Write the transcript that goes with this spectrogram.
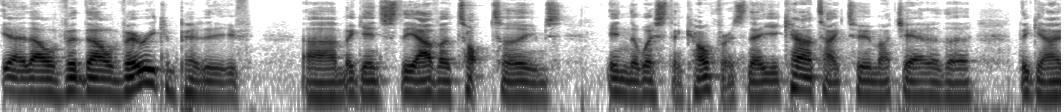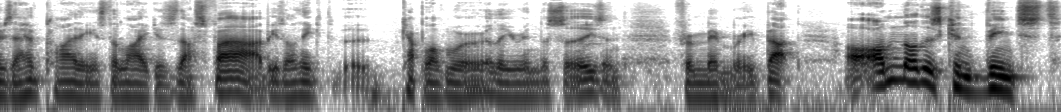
yeah, they were they were very competitive um, against the other top teams in the Western Conference. Now you can't take too much out of the the games they have played against the Lakers thus far because I think a couple of them were earlier in the season from memory. But I'm not as convinced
